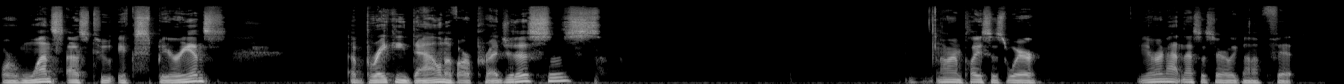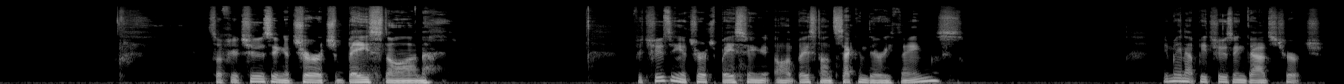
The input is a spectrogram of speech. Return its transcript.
or wants us to experience a breaking down of our prejudices, are in places where you're not necessarily going to fit so if you're choosing a church based on if you're choosing a church basing uh, based on secondary things, you may not be choosing God's church.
